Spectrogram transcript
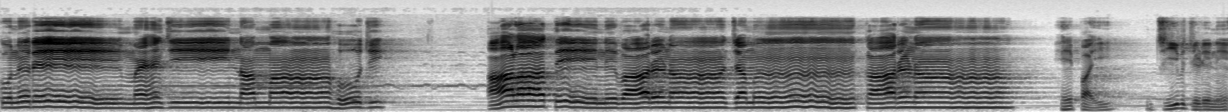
ਕੁਨ ਰੇ ਮਹਿ ਜੀ ਨਾਮਾ ਹੋ ਜੀ। ਆਲਾ ਤੇ ਨਿਵਾਰਣਾ ਜਮ ਕਾਰਣਾ। ਹੇ ਭਾਈ, ਜੀਵ ਜਿਹੜੇ ਨੇ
